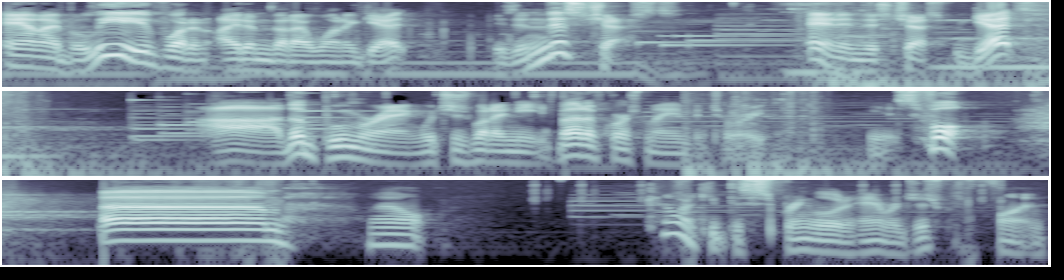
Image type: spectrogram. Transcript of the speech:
And I believe what an item that I want to get is in this chest. And in this chest we get... Ah, the boomerang, which is what I need. But of course my inventory is full. Um, well, I kind of want to keep this spring-loaded hammer just for fun.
